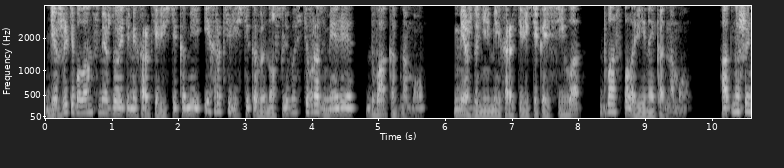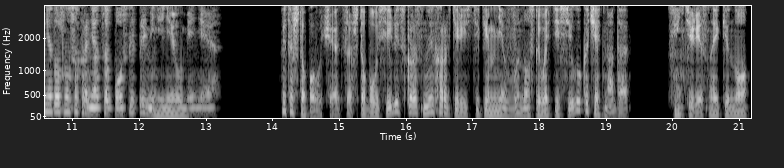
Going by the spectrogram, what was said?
держите баланс между этими характеристиками и характеристикой выносливость в размере 2 к 1. Между ними и характеристикой сила 2,5 к 1. Отношение должно сохраняться после применения умения. Это что получается? Чтобы усилить скоростные характеристики, мне выносливость и силу качать надо? Интересное кино.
